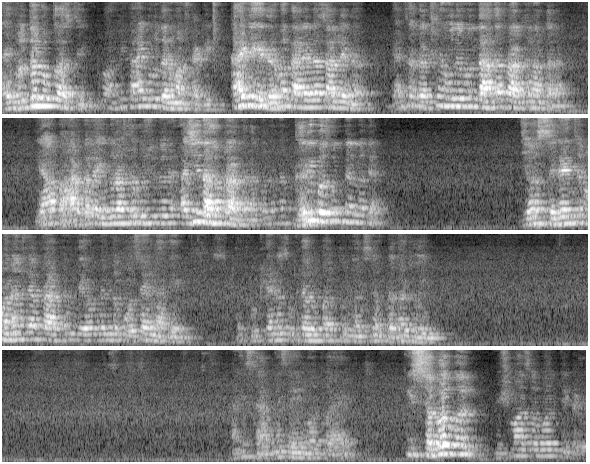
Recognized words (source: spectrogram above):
काही वृद्ध लोक असतील आम्ही काय करू धर्मासाठी? काय नाही हे धर्म कार्याला चालले ना? त्यांचं रक्षण होऊ दे म्हणून दहा दहा प्रार्थना करा. या भारताला हिंदू राष्ट्र घोषित अशी दहा प्रार्थना करा. घरी बसून त्यांना द्या. जेव्हा सगळ्यांच्या मनातल्या प्रार्थना देवापर्यंत पोचायला लागेल तर कुठल्या ना कुठल्या रूपात तो दर्शन प्रगट होईल. आणि सांगण्याचं हे महत्त्व आहे. की सगळं बल भीष्माचं बल तिकडे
